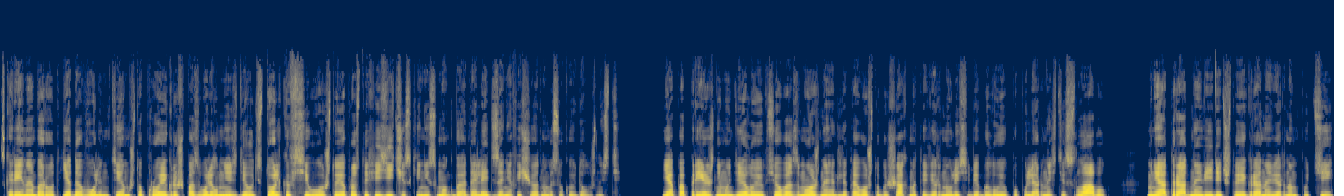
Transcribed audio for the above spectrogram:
Скорее наоборот, я доволен тем, что проигрыш позволил мне сделать столько всего, что я просто физически не смог бы одолеть, заняв еще одну высокую должность. Я по-прежнему делаю все возможное для того, чтобы шахматы вернули себе былую популярность и славу. Мне отрадно видеть, что игра на верном пути,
